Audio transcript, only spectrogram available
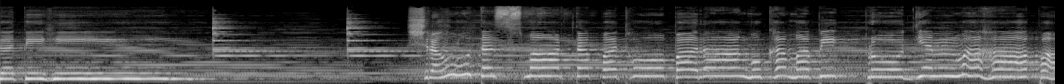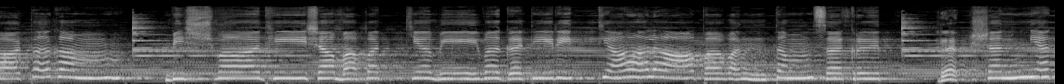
गतिः। श्रौतस्मार्तपथोपराङ्मुखमपि प्रोद्यन्महापातकम् विश्वाधीशमपत्यमेव गतिरित्यालापवन्तं सकृत्। रक्षण्यः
